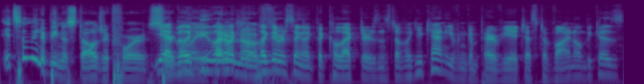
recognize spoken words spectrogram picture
it's something to be nostalgic for. yeah, but like, the, like, I don't like, know. like if- they were saying, like the collectors and stuff. Like, you can't even compare VHS to vinyl because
